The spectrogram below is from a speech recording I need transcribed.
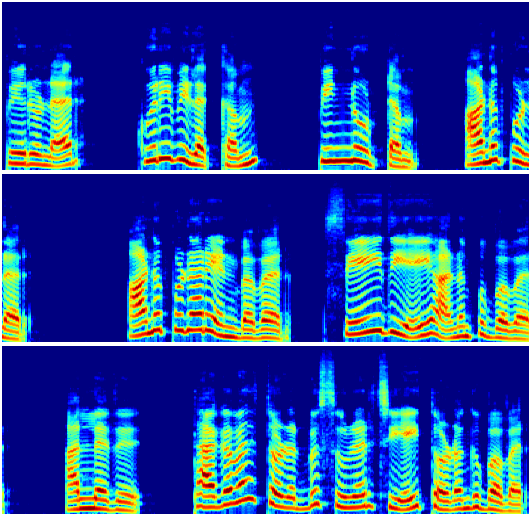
பெறுநர் குறிவிலக்கம் பின்னூட்டம் அனுப்புனர். அனுப்புனர் என்பவர் செய்தியை அனுப்புபவர் அல்லது தகவல் தொடர்பு சுழற்சியை தொடங்குபவர்.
